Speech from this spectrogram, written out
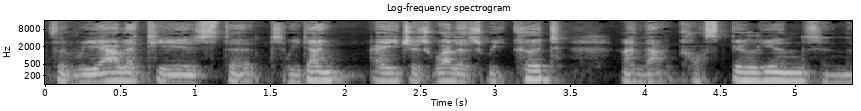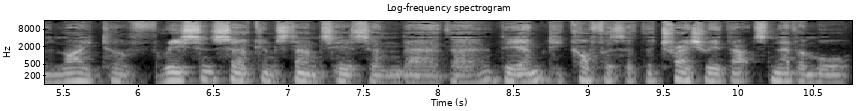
The reality is that we don't age as well as we could, and that costs billions. In the light of recent circumstances and the, the, the empty coffers of the Treasury, that's never more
